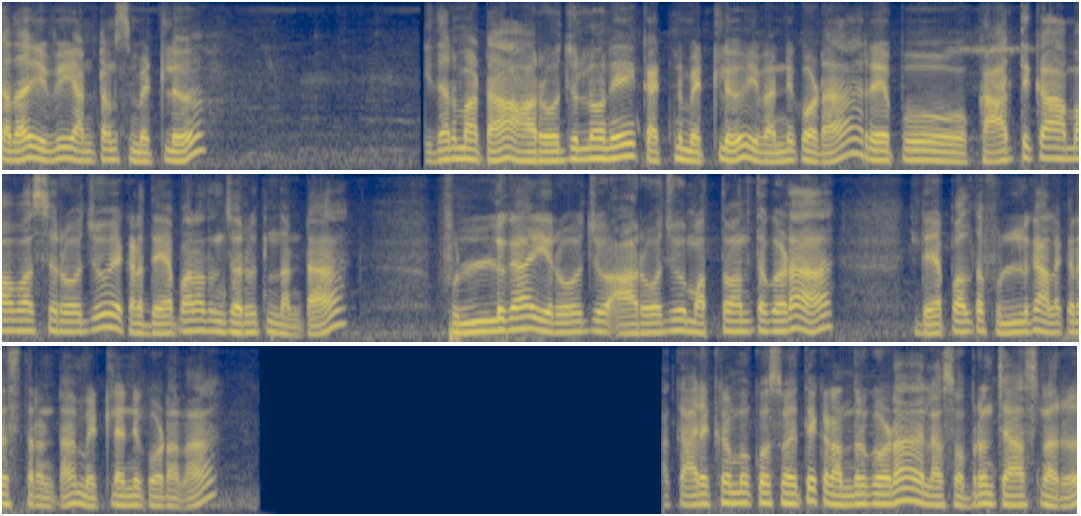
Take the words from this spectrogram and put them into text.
కదా ఇవి ఎంట్రన్స్ మెట్లు. ఇదనమాట ఆ రోజుల్లోనే కట్టిన మెట్లు ఇవన్నీ కూడా. రేపు కార్తీక అమావాస్య రోజు ఇక్కడ దీపారాధన జరుగుతుందంట. ఫుల్గా ఈ రోజు ఆ రోజు మొత్తం అంతా కూడా దీపాలతో ఫుల్గా అలంకరిస్తారంట మెట్లన్నీ కూడా ఆ కార్యక్రమం కోసం అయితే ఇక్కడ అందరూ కూడా ఇలా శుభ్రం చేస్తున్నారు.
